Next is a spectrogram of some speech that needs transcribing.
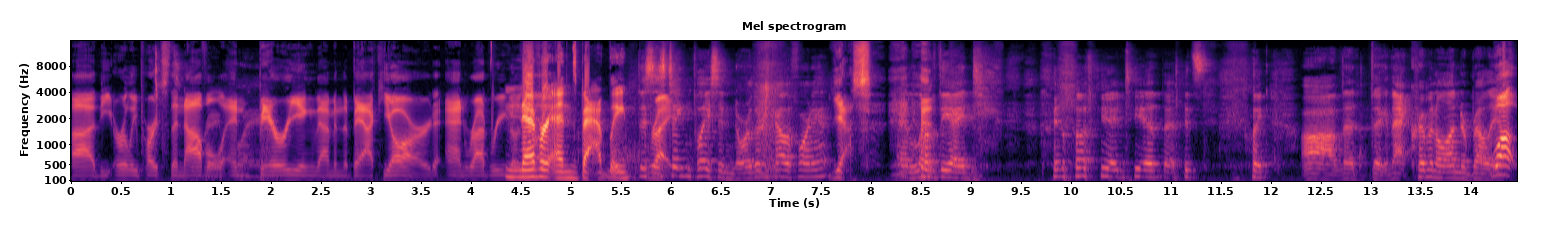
Uh, the early parts of the novel and plan. burying them in the backyard, and Rodrigo Never ends badly. This Right. is taking place in Northern California. Yes, I love the idea. I love the idea that it's like ah the, the that criminal underbelly. Well, of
